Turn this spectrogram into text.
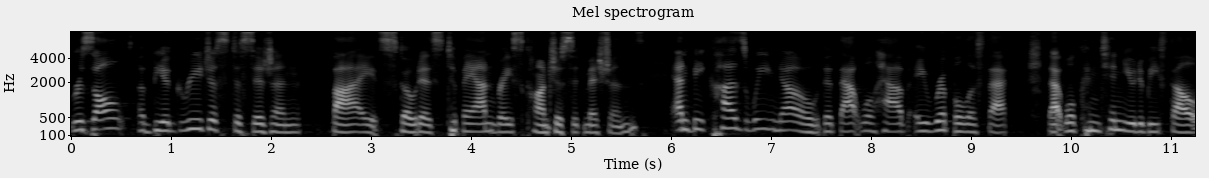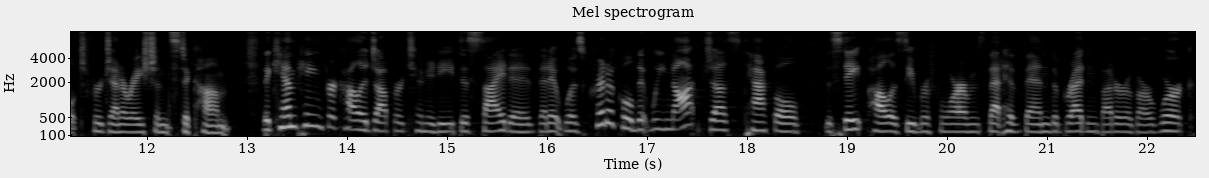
result of the egregious decision by SCOTUS to ban race conscious admissions. And because we know that that will have a ripple effect that will continue to be felt for generations to come, the Campaign for College Opportunity decided that it was critical that we not just tackle the state policy reforms that have been the bread and butter of our work,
